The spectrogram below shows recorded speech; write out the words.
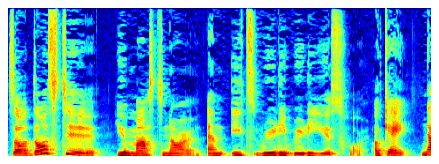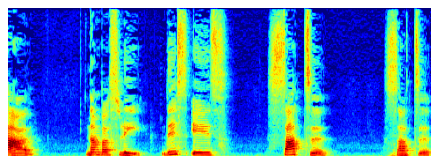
So those two you must know and it's really really useful. Okay, now Number three, this is satsu. Satsu.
